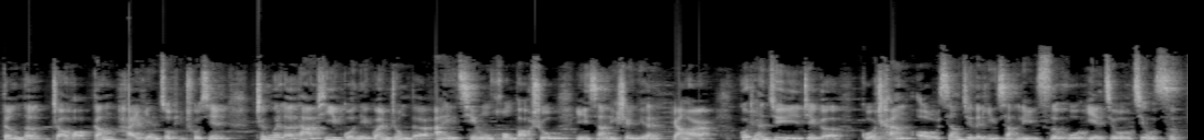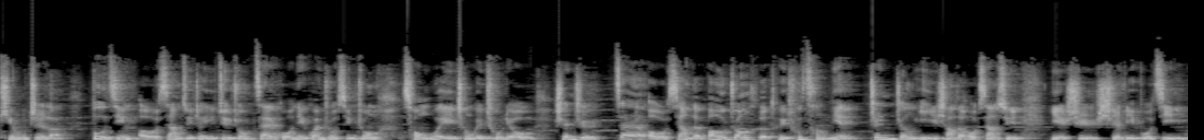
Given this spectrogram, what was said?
等等赵宝刚、海岩作品出现，成为了大批国内观众的爱情红宝书，影响力深远。然而，国产剧这个国产偶像剧的影响力似乎也就就此停滞了。不仅偶像剧这一剧种在国内观众心中从未成为主流，甚至在偶像的包装和推出层面，真正意义上的偶像剧也是实力不济。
